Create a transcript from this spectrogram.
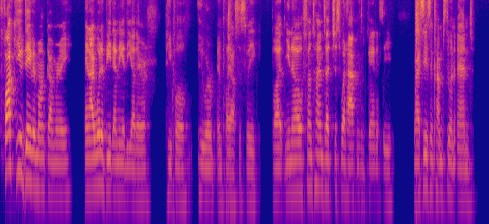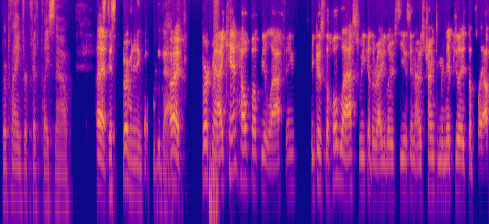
Fuck you, David Montgomery. And I would have beat any of the other people who were in playoffs this week. But you know, sometimes that's just what happens in fantasy. My season comes to an end. We're playing for fifth place now. All right, It's disappointing, but we'll be back. all right, Berkman. I can't help but be laughing because the whole last week of the regular season, I was trying to manipulate the playoff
